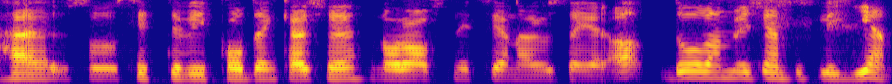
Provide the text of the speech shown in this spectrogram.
här så sitter vi i podden kanske några avsnitt senare och säger ja, ah, då vann vi Champions League igen.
